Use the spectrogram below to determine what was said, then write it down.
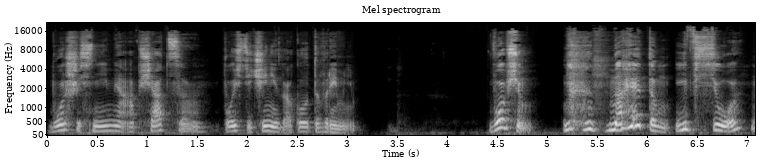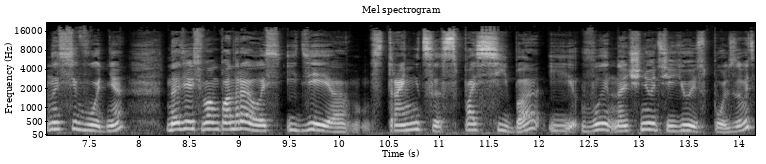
больше с ними общаться по истечении какого-то времени. В общем, на этом и все на сегодня. Надеюсь, вам понравилась идея страницы «Спасибо», и вы начнете ее использовать.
